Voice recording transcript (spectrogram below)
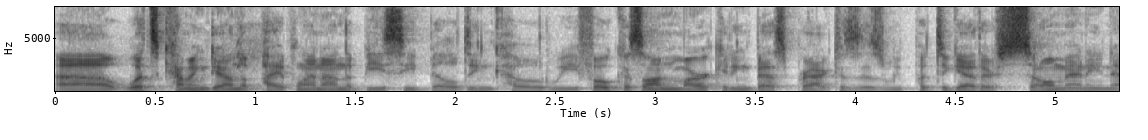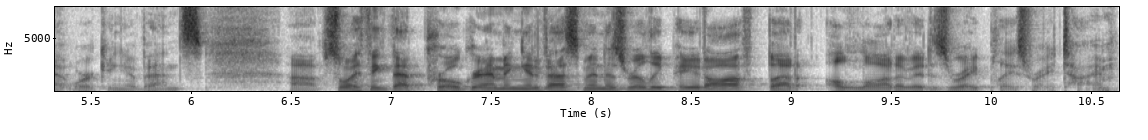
uh, what's coming down the pipeline on the BC Building Code. We focus on marketing best practices. We put together so many networking events. Uh, so I think that programming investment has really paid off, but a lot of it is right place, right time.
